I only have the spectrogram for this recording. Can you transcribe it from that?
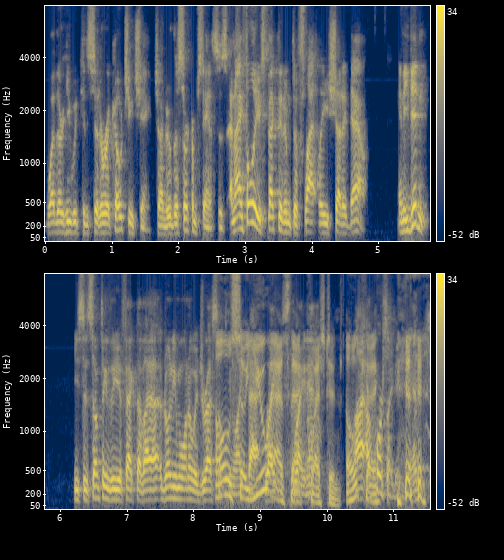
whether he would consider a coaching change under the circumstances. And I fully expected him to flatly shut it down, and he didn't. He said something to the effect of, "I don't even want to address." Something Oh, like so that you right- asked that right now." question? I- of course I did.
